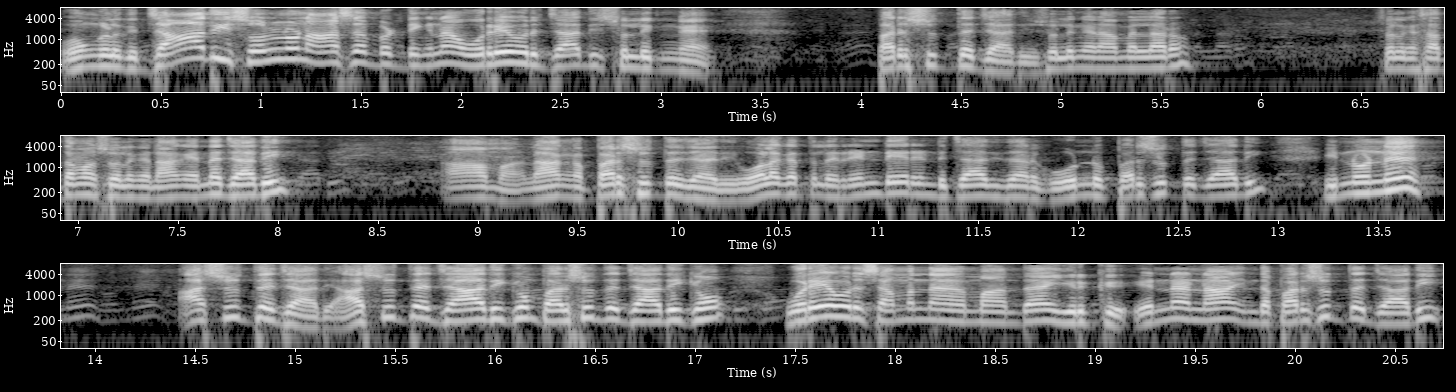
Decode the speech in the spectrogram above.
உங்களுக்கு ஜாதி சொல்லணும்னு ஆசைப்பட்டீங்கன்னா ஒரே ஒரு ஜாதி சொல்லிக்கங்க. பரிசுத்த ஜாதி. சொல்லுங்க நாம எல்லாரும். சொல்லுங்க சத்தமா சொல்லுங்க. நாங்க என்ன ஜாதி? ஆமா நாங்க பரிசுத்த ஜாதி. உலகத்துல ரெண்டே ரெண்டு ஜாதி தான் இருக்கு. ஒன்னு பரிசுத்த ஜாதி இன்னொன்னு அசுத்த ஜாதி. அசுத்த ஜாதிக்கும் பரிசுத்த ஜாதிக்கும் ஒரே ஒரு சம்பந்தமா தான் இருக்கு. என்னன்னா இந்த பரிசுத்த ஜாதி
